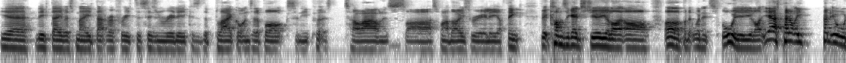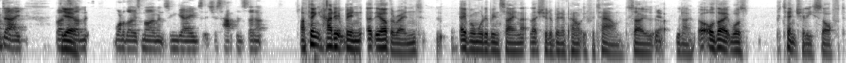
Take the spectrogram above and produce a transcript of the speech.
yeah, Leif Davis made that referee's decision really because the player got into the box and he put his toe out, and it's uh, it's one of those really. I think if it comes against you, you're like, oh, oh, but when it's for you, you're like, yeah, penalty, penalty all day. But yeah. um, one of those moments in games. It just happens, doesn't it? I think had it been at the other end, everyone would have been saying that that should have been a penalty for Town. So yeah. you know, although it was potentially soft,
